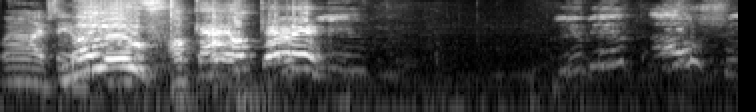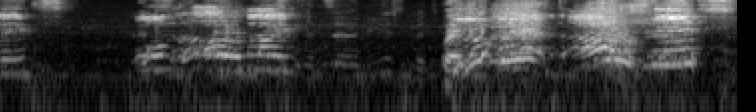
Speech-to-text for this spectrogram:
well, I've seen. Move! Okay, okay. You built Auschwitz on our mind. Wait. You built Auschwitz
